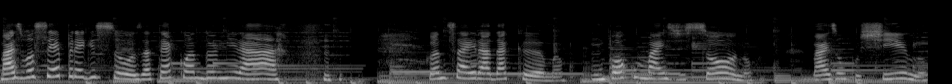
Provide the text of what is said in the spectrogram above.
Mas você preguiçoso, até quando dormirá? quando sairá da cama? Um pouco mais de sono? Mais um cochilo?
